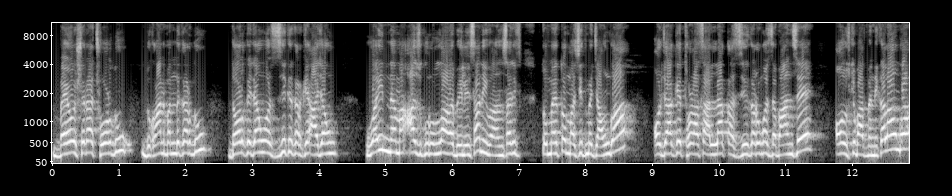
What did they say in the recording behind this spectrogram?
بے و شرح چھوڑ دوں، دکان بند کر دوں، دوڑ کے جاؤں اور ذکر کر کے آ جاؤں۔ وَإِنَّمَا أَذْكُرُ اللَّهَ بِلِسَانِ وَأَنصَرِفْ۔ تو میں تو مسجد میں جاؤں گا اور جا کے تھوڑا سا اللہ کا ذکر کروں گا زبان سے اور اس کے بعد میں نکل آؤں گا۔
